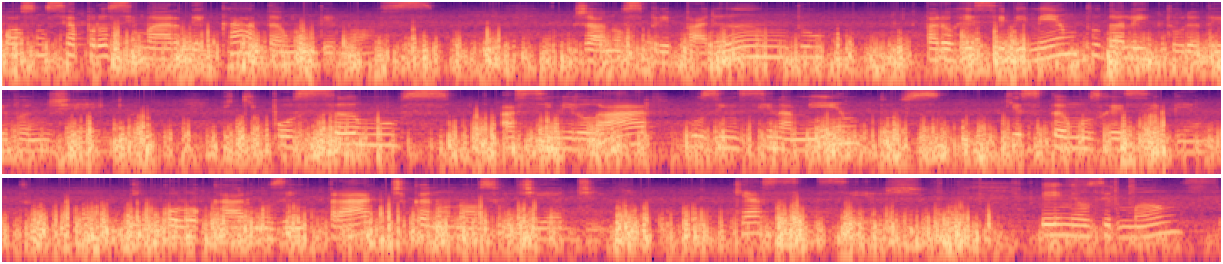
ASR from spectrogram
possam se aproximar de cada um de nós, já nos preparando para o recebimento da leitura do Evangelho e que possamos assimilar os ensinamentos que estamos recebendo colocarmos em prática no nosso dia a dia. Que assim seja. Bem, meus irmãos,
